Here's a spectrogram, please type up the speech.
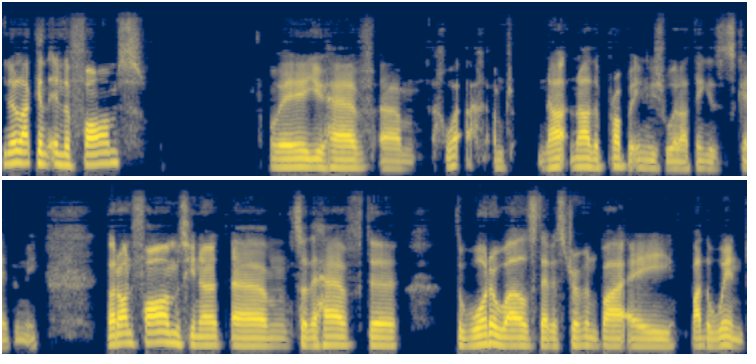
you know like in, in the farms where you have um what I'm now now the proper English word I think is escaping me. But on farms, you know, um so they have the the water wells that is driven by a by the wind.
